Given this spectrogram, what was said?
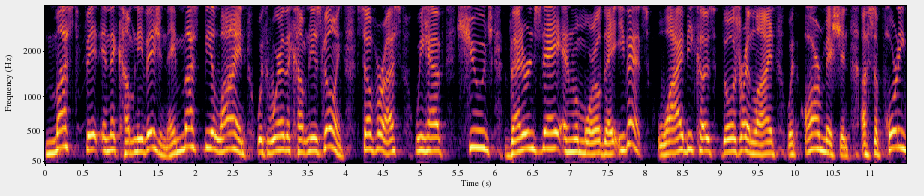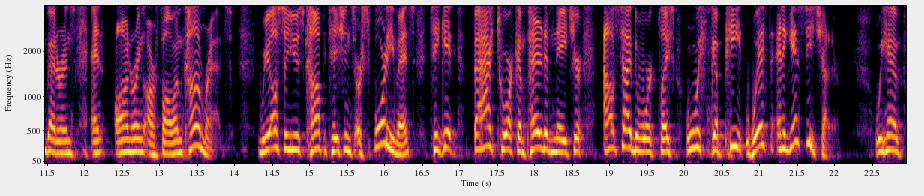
must fit in the company vision. They must be aligned with where the company is going. So for us, we have huge Veterans Day and Memorial Day events. Why? Because those are in line with our mission of supporting veterans and honoring our fallen comrades. We also use competitions or sport events to get back to our competitive nature outside the workplace where we can compete with and against each other. We have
